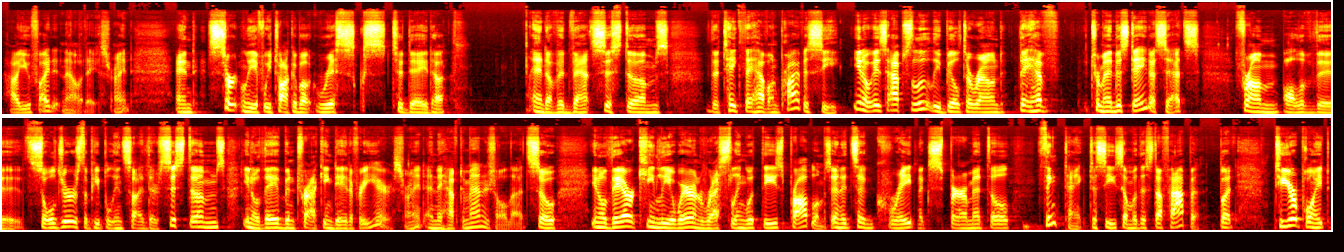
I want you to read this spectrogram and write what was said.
how you fight it nowadays, right? And certainly if we talk about risks to data and of advanced systems, the take they have on privacy, you know, is absolutely built around they have tremendous data sets from all of the soldiers, the people inside their systems. You know, they have been tracking data for years, right? And they have to manage all that. So, you know, they are keenly aware and wrestling with these problems. And it's a great experimental think tank to see some of this stuff happen. But to your point,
